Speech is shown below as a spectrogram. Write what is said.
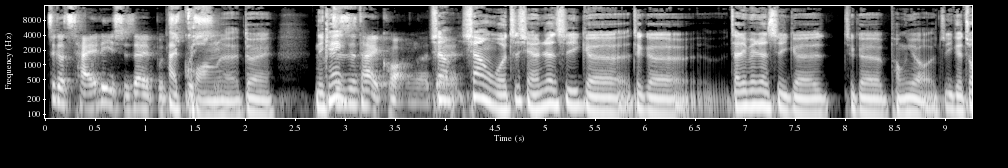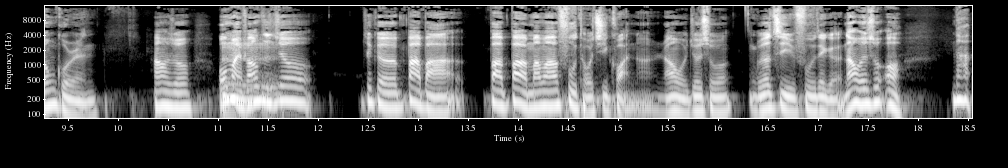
这个财力实在不太狂了。对，你可以真是太狂了。像像我之前认识一个这个在那边认识一个这个朋友，一个中国人，然后说我买房子就、嗯、这个爸爸爸爸爸妈妈付头期款啊，然后我就说我就自己付这个，然后我就说哦，那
